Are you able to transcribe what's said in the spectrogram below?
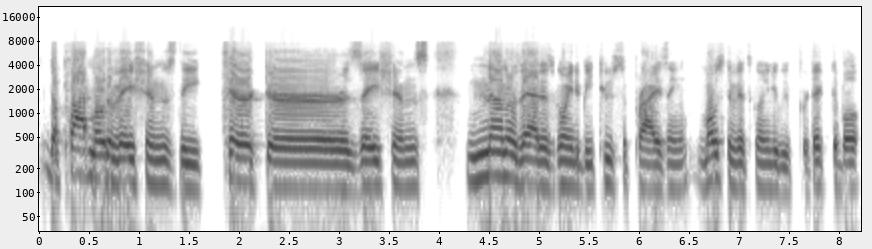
The plot motivations, the characterizations, none of that is going to be too surprising. Most of it's going to be predictable,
